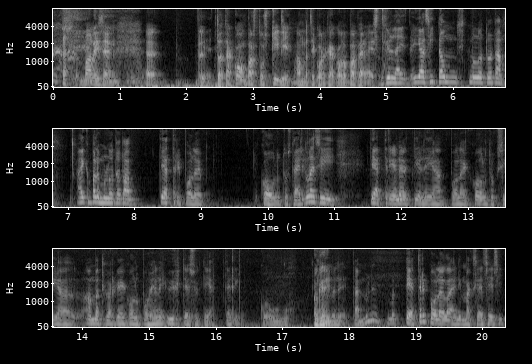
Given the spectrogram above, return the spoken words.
Malisen tota, kompastuskivi ammattikorkeakoulun papereista. Kyllä, ja sitten sit mulla on tuota, aika paljon mulla on tuota teatteripuolen koulutusta, erilaisia teatteri- ja näyttelijäpuolen koulutuksia, ammattikorkeakoulupohjainen yhteisöteatterikoulu. Okay. Tämmöinen, tämmöinen, teatteripuolella enimmäkseen se sit,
